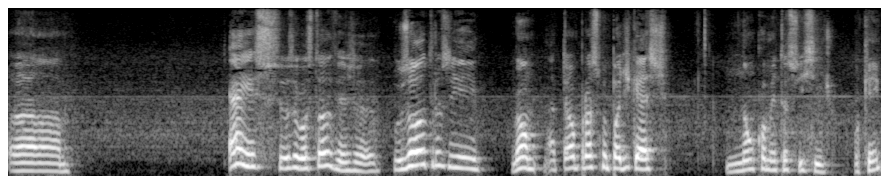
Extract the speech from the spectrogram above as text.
uh, é isso. Se você gostou, veja os outros e, bom, até o próximo podcast. Não cometa suicídio, ok?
